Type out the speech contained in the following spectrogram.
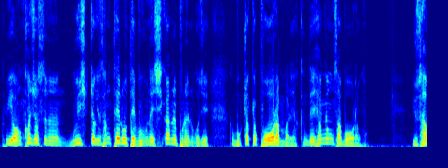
그럼 이 언컨셔스는 무의식적인 상태로 대부분의 시간을 보내는 거지. 그 목적격 보어란 말이야. 근데 형용사 보어라고. 유사.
